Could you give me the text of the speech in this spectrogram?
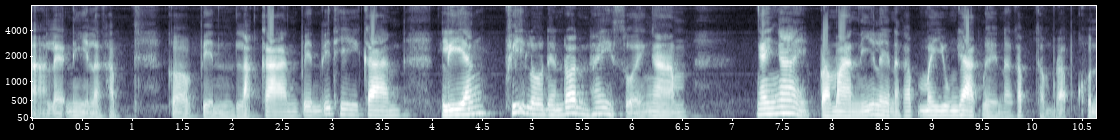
อ่าและนี่แหละครับ ก็เป็นหลักการเป็นวิธีการเลี้ยงฟิโลเดนดรอนให้สวยงาม ง่ายๆ ประมาณนี้เลยนะครับ ไม่ยุ่งยากเลยนะครับสำหรับคน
